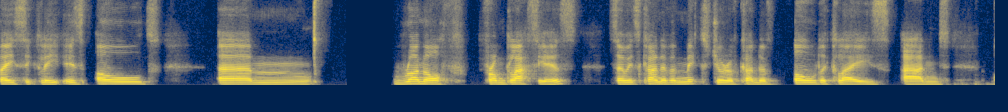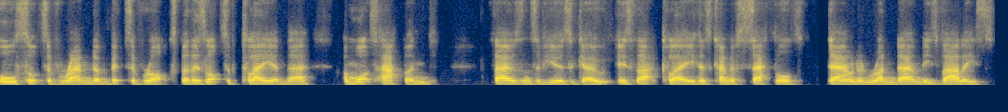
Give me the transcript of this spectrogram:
basically is old um, runoff from glaciers. So it's kind of a mixture of kind of boulder clays and all sorts of random bits of rocks, but there's lots of clay in there. And what's happened thousands of years ago is that clay has kind of settled down and run down these valleys,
